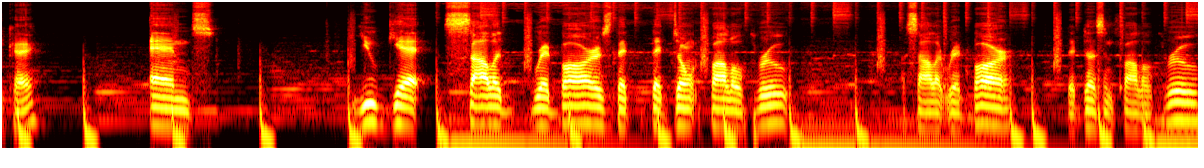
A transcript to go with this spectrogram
okay, and you get solid red bars that, that don't follow through, a solid red bar that doesn't follow through,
